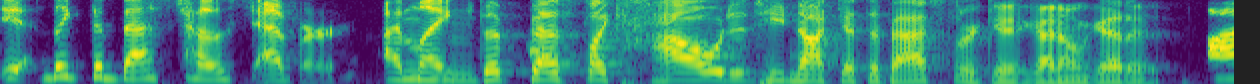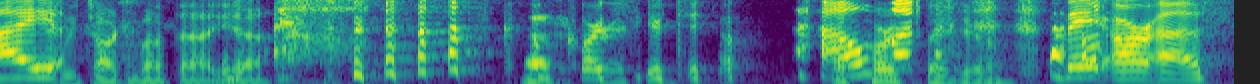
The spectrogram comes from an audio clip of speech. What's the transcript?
it, like the best host ever. I'm like, Mhm. The best. Like, how did he not get the Bachelor gig? I don't get it. I We talk about that. Yeah. of course you do. How of course they do. They are us.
